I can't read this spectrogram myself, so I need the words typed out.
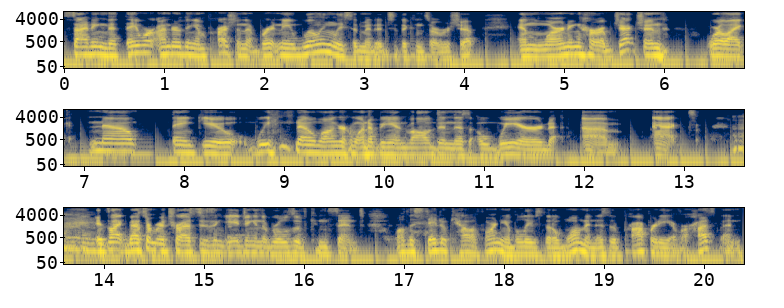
citing that they were under the impression that Britney willingly submitted to the conservatorship and learning her objection, were like, no, thank you. We no longer want to be involved in this weird um, act. Mm. It's like Bessemer Trust is engaging in the rules of consent, while the state of California believes that a woman is the property of her husband,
